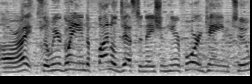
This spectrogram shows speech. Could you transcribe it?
All right, so we are going into final destination here for game two.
